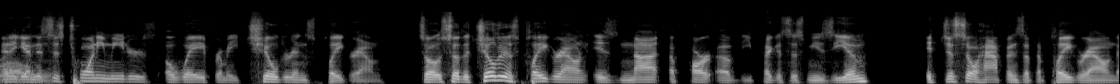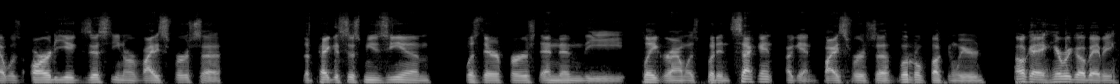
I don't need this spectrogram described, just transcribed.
And again, this oh. is 20 meters away from a children's playground. So so the children's playground is not a part of the Pegasus Museum. It just so happens that the playground that was already existing or vice versa, the Pegasus Museum was there first and then the playground was put in second. Again, vice versa. Little fucking weird. Okay, here we go, baby.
